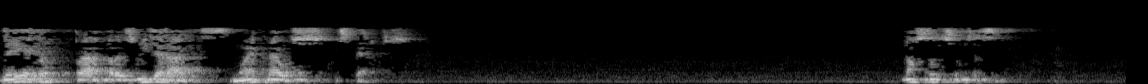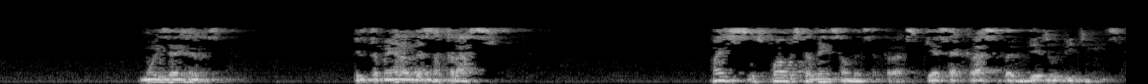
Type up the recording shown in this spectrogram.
Lei é para os miseráveis, não é para os espertos. Nós todos somos assim. Moisés era assim. Ele também era dessa classe. Mas os pobres também são dessa classe, que essa é a classe da desobediência.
